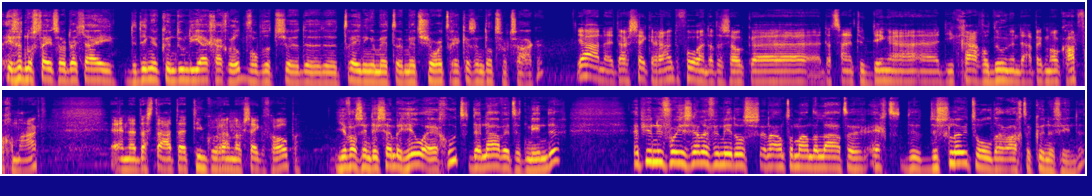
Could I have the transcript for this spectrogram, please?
Is het nog steeds zo dat jij de dingen kunt doen die jij graag wilt? Bijvoorbeeld de, de trainingen met, eh, met shorttrekkers en dat soort zaken? Ja, nee, daar is zeker ruimte voor. En dat, is ook, uh, dat zijn natuurlijk dingen uh, die ik graag wil doen. En daar heb ik me ook hard voor gemaakt. En uh, daar staat Team Courant ook zeker voor open. Je was in december heel erg goed. Daarna werd het minder. Heb je nu voor jezelf inmiddels een aantal maanden later... echt de, de sleutel daarachter kunnen vinden?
